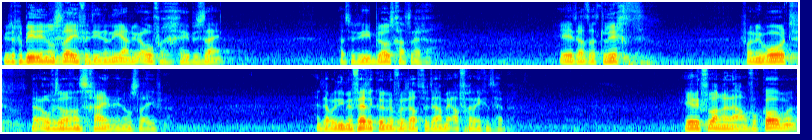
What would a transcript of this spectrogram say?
u de gebieden in ons leven die nog niet aan u overgegeven zijn, dat u die bloot gaat leggen. Heer, dat het licht van uw woord daarover zal gaan schijnen in ons leven. En dat we niet meer verder kunnen voordat we daarmee afgerekend hebben. Heer, ik verlang ernaar om volkomen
